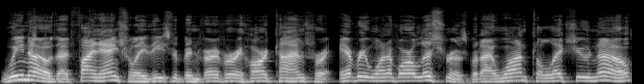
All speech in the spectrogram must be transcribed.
we know that financially these have been very, very hard times for every one of our listeners, but I want to let you know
